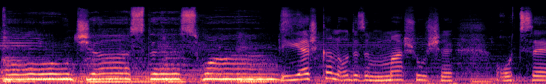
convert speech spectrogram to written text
oh just this one. יש כאן עוד איזה משהו שרוצה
